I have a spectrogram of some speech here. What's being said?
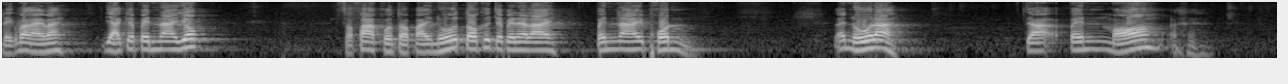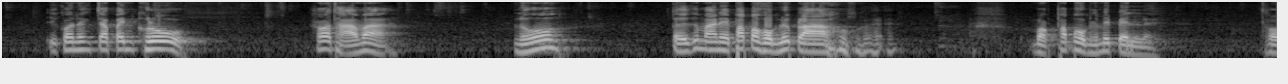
เด็กว่าไงไหมอยากจะเป็นนายกสภาพคนต่อไป หนูโตขึ้นจะเป็นอะไร เป็นนายพล และหนูล่ะ จะเป็นหมอ อีกคนหนึ่งจะเป็นครู เขาถามว่า หนู ตื่นขึ้นมาเนี่ยพับประหมหรือเปล่า บอกพับประหมยังไม่เป็นเลยโธ่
